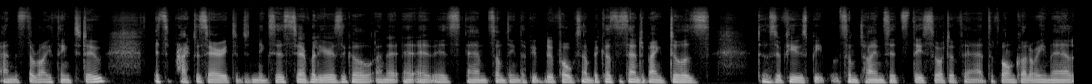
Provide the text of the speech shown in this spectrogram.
and it's the right thing to do. It's a practice area that didn't exist several years ago, and it, it is um, something that people do focus on because the central bank does does refuse people. Sometimes it's the sort of uh, the phone call or email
